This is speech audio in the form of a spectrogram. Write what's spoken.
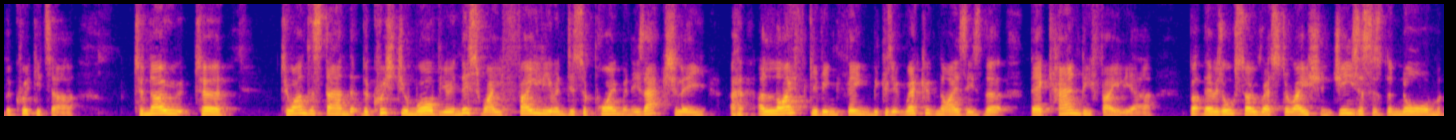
the cricketer, to know to to understand that the Christian worldview in this way, failure and disappointment is actually a, a life giving thing because it recognizes that there can be failure, but there is also restoration. Jesus, as the norm,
